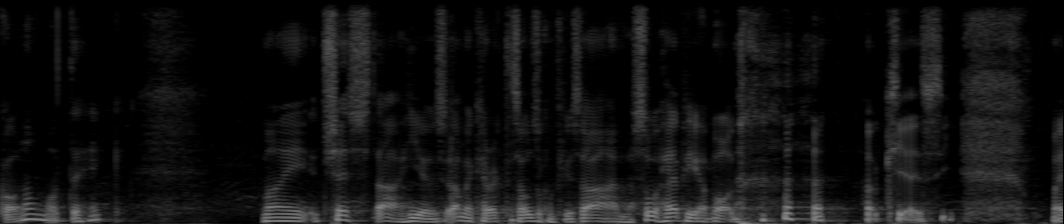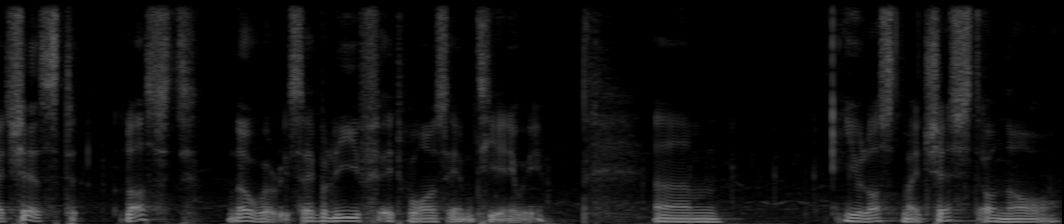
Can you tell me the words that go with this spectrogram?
golem what the heck? My chest ah here ah, my character's also confused. Ah i'm so happy about okay i see. My chest lost? No worries. I believe it was empty anyway. Um, you lost my chest? Oh no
